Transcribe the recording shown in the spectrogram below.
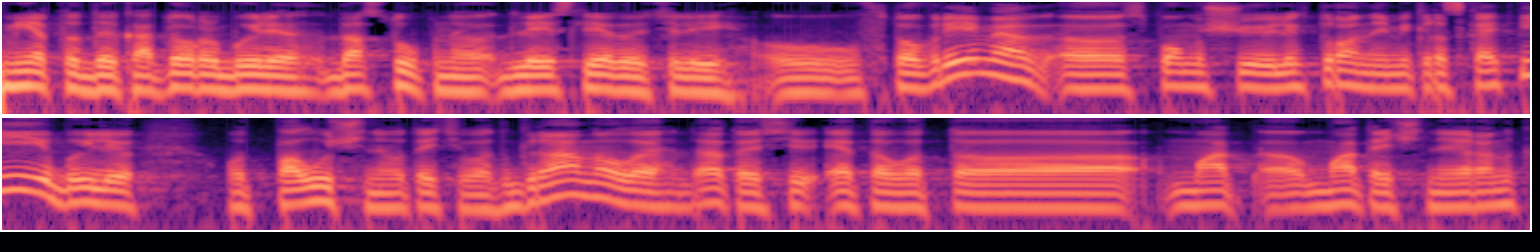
методы, которые были доступны для исследователей э, в то время, э, с помощью электронной микроскопии были вот получены вот эти вот гранулы, да, то есть это вот э, мат, матричная РНК,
